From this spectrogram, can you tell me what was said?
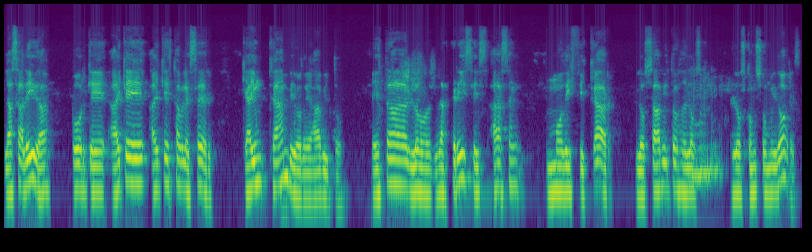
la salida, porque hay que, hay que establecer que hay un cambio de hábito. Esta, lo, las crisis hacen modificar los hábitos de los, los consumidores.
